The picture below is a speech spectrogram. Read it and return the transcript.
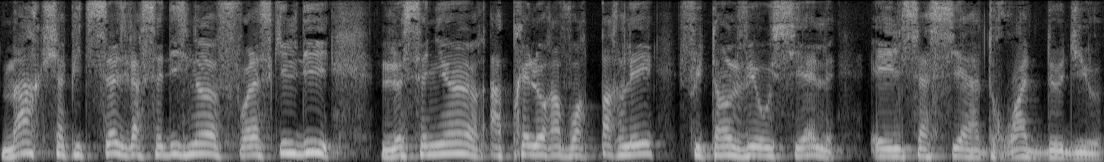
Marc chapitre 16 verset 19, voilà ce qu'il dit. Le Seigneur, après leur avoir parlé, fut enlevé au ciel et il s'assit à droite de Dieu.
